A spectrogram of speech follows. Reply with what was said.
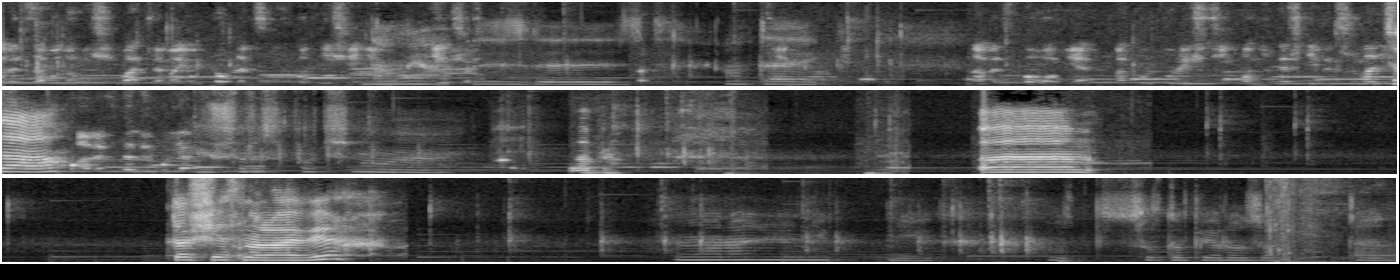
Nawet zawodowi siłacze mają problem z ich No podniesieniem. miał... Większość Antek, nawet w połowie, a kulturyści oni też nie wytrzymali. Co? Ale wtedy pojawił już rozpoczęłam. Dobra. Um, ktoś jest na live? Na razie nikt. O, Co dopiero za ten...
